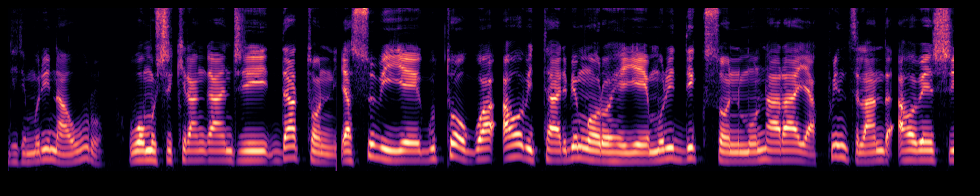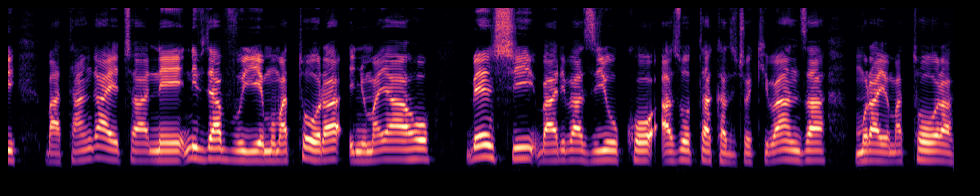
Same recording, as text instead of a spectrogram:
riri muri Nauru. Uwo mushikiranganji Dutton yasubiye gutogwa aho bitari bimworoheye muri Dickson mu ntara ya Queensland aho benshi batangaye cane n'ivyavuye mu matora. Inyuma yaho benshi bari bazi yuko azotakaza ico kibanza muri ayo matora.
